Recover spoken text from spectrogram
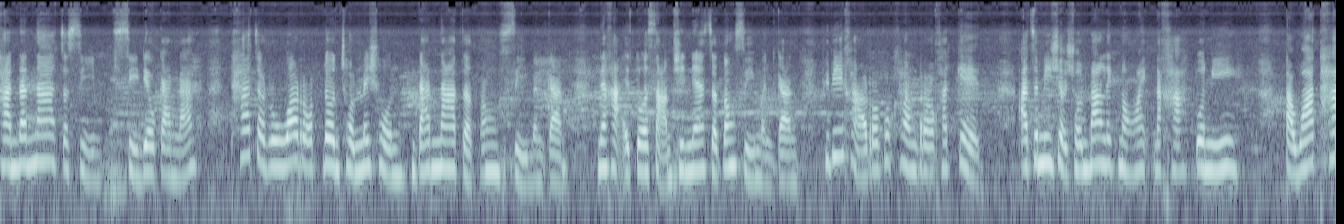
คานด้านหน้าจะสีสีเดียวกันนะ ถ้าจะรู้ว่ารถโดนชนไม่ชน ด้านหน้าจะต้องสีเหมือนกันเนี่ยค่ะไอตัว 3 ชิ้นเนี้ยจะต้องสีเหมือนกัน พี่ๆค่ะรถทุกคันเราคัดเกรดอาจจะมีเฉียวชนบ้างเล็กน้อยนะคะ ตัวนี้แต่ว่าถ้า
